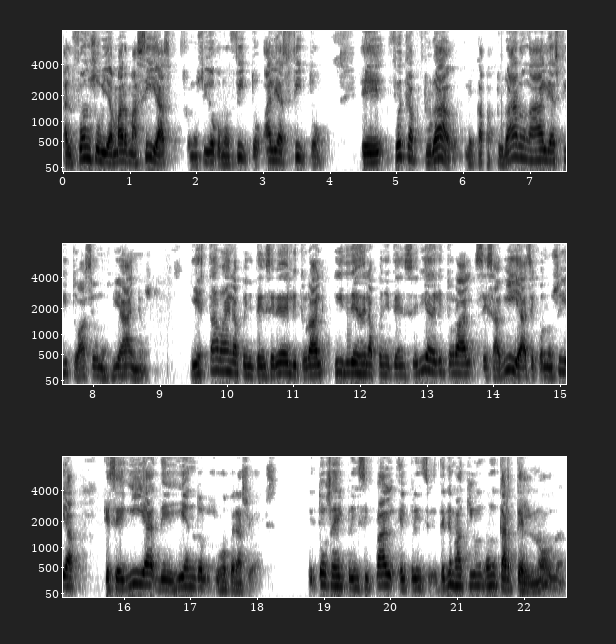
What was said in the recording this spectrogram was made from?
Alfonso Villamar Macías, conocido como Fito, alias Fito, eh, fue capturado. Lo capturaron a alias Fito hace unos 10 años y estaba en la penitenciaría del litoral y desde la penitenciaría del litoral se sabía, se conocía que seguía dirigiendo sus operaciones. Entonces, el principal, el tenemos aquí un, cartel, ¿no?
